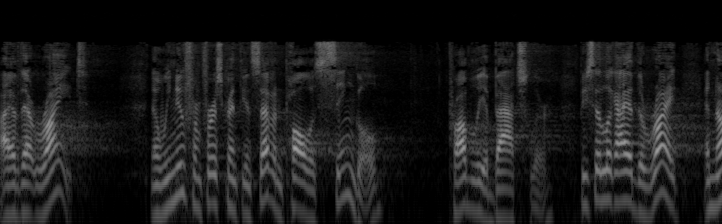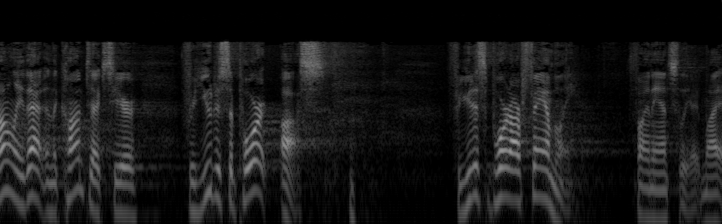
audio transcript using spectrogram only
I have that right. Now, we knew from 1 Corinthians 7, Paul was single, probably a bachelor. But he said, Look, I had the right. And not only that, in the context here, for you to support us, for you to support our family financially. My,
